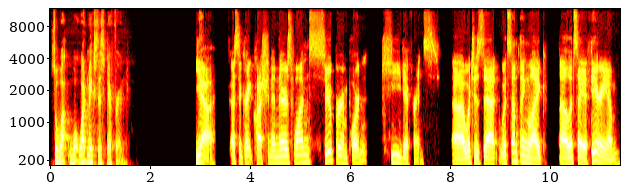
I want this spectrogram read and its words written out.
So what what, what makes this different? Yeah, that's a great question. And there's one super important key difference, uh, which is that with something like, uh, let's say, Ethereum,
